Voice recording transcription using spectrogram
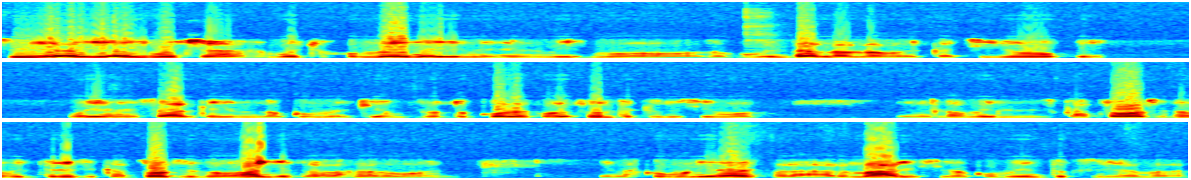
Sí, hay, hay muchas, muchos convenios en, el mismo documental, hablamos de Cachillupe, voy a pensar que hay un, que un protocolo de consulta que lo hicimos en el 2014, 2013, 14, dos años trabajamos en, las comunidades para armar ese documento que se llama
